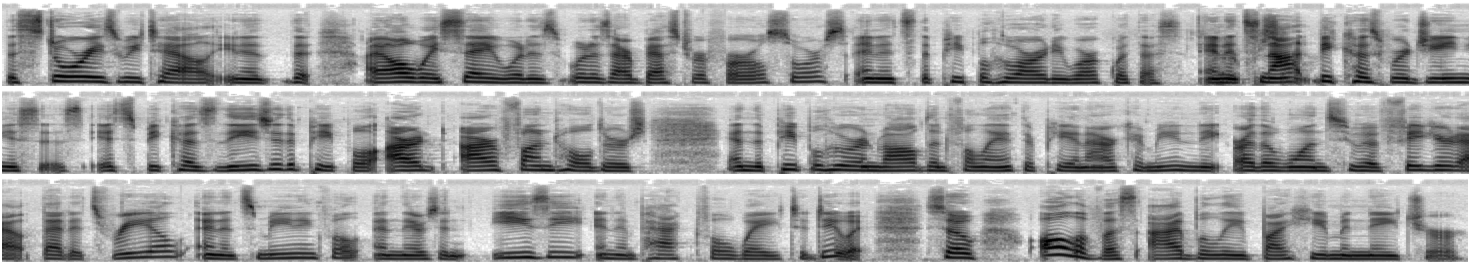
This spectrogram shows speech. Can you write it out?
the stories we tell, you know, the, I always say what is what is our best referral source and it's the people who already work with us. And it's 100%. not because we're geniuses. It's because these are the people our our fund holders and the people who are involved in philanthropy in our community are the ones who have figured out that it's real and it's meaningful and there's an easy and impactful way to do it. So all of us, I believe by human nature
